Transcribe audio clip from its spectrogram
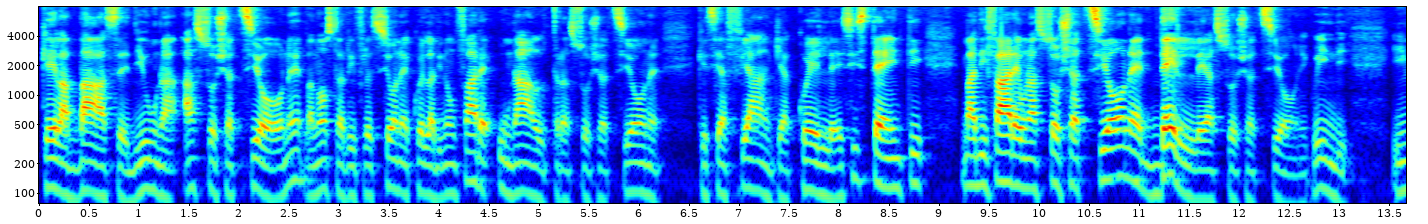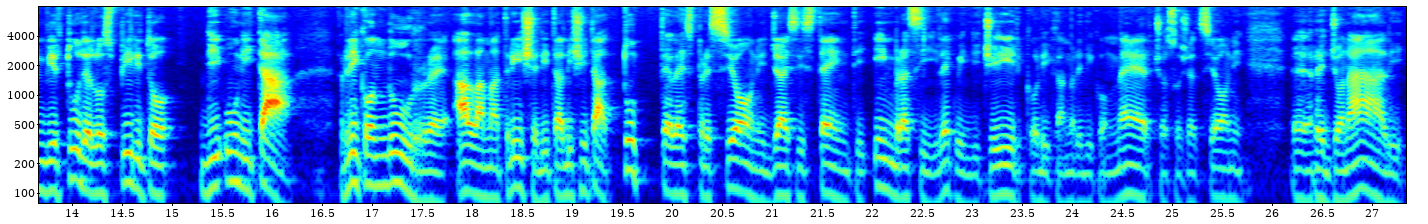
che è la base di una associazione, la nostra riflessione è quella di non fare un'altra associazione che si affianchi a quelle esistenti, ma di fare un'associazione delle associazioni, quindi in virtù dello spirito di unità ricondurre alla matrice di italicità tutte le espressioni già esistenti in Brasile, quindi circoli, camere di commercio, associazioni eh, regionali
